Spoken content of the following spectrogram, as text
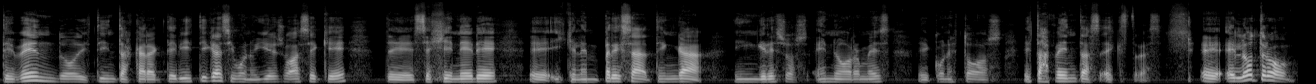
te vendo distintas características y bueno, y eso hace que se genere eh, y que la empresa tenga ingresos enormes eh, con estos, estas ventas extras. el, otro,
